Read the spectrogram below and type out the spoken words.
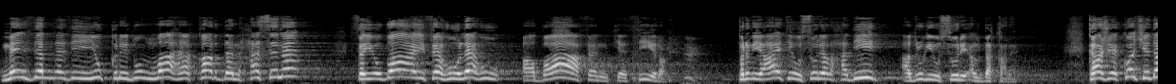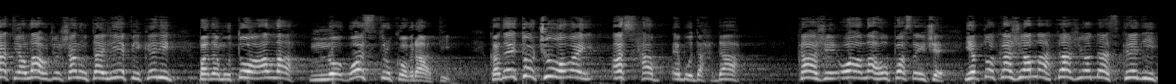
men zel lezi yukridu Allahe qardan hasena, fe yudajfehu lehu adafen kethira. Prvi ajet je u suri Al-Hadid, a drugi u suri Al-Bekare. Kaže, ko će dati Allahu Đeršanu taj lijepi kredit, pa da mu to Allah mnogostruko vrati. Kada je to čuo ovaj ashab Ebu Dahda, kaže, o Allahu poslaniće, jel to kaže Allah traži od nas kredit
